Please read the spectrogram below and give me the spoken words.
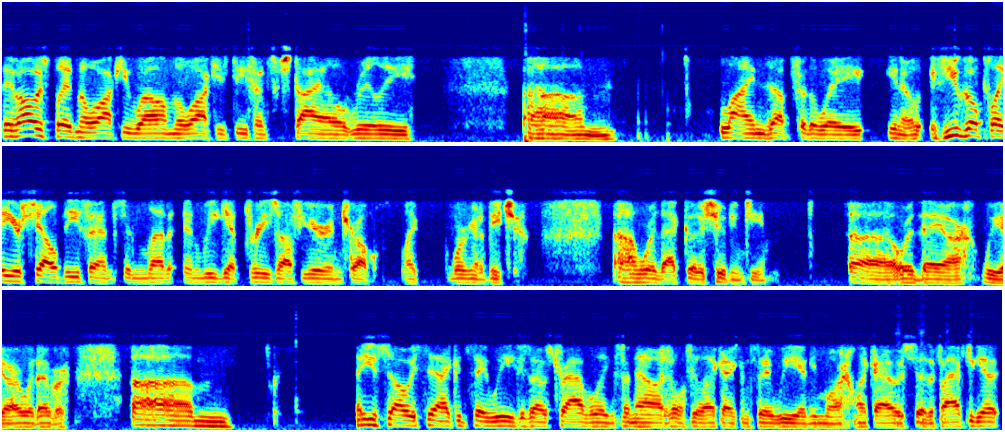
they've always played Milwaukee well, and Milwaukee's defensive style really um, lines up for the way you know. If you go play your shell defense and let and we get threes off, you're in trouble. Like we're going to beat you. Uh, we're that good a shooting team, uh, or they are. We are. Whatever. Um, I used to always say I could say we because I was traveling, so now I don't feel like I can say we anymore. Like I always said, if I have to get,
